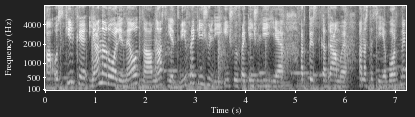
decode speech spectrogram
А оскільки я на ролі не одна, в нас є дві фрекен Жулі, іншою фрекен Жулі є артистка драми Анастасія Бортник.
